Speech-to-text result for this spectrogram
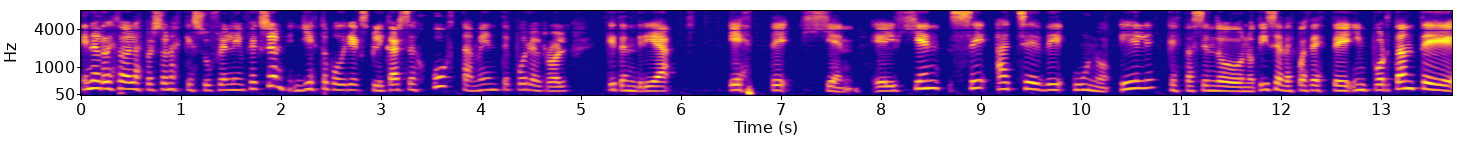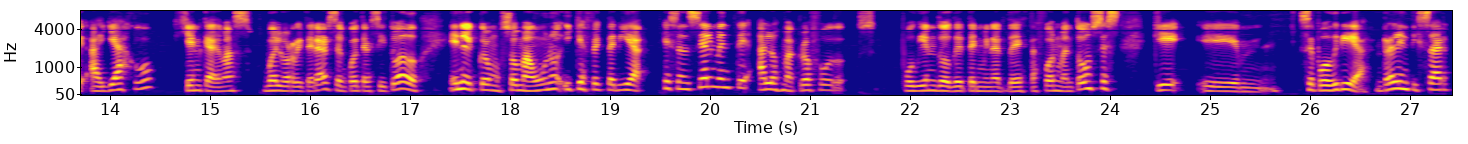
en el resto de las personas que sufren la infección. Y esto podría explicarse justamente por el rol que tendría este gen, el gen CHD1L, que está haciendo noticias después de este importante hallazgo gen que además, vuelvo a reiterar, se encuentra situado en el cromosoma 1 y que afectaría esencialmente a los macrófagos, pudiendo determinar de esta forma entonces que eh, se podría ralentizar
